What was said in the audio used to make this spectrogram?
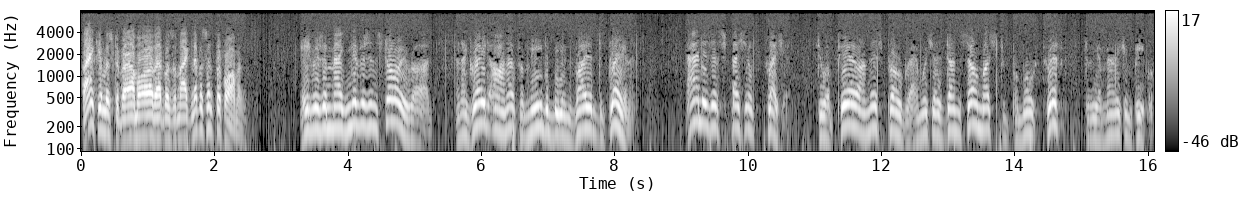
Thank you, Mr. Barrymore. That was a magnificent performance. It was a magnificent story, Rod, and a great honor for me to be invited to play in it. And it's a special pleasure to appear on this program, which has done so much to promote thrift to the American people.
